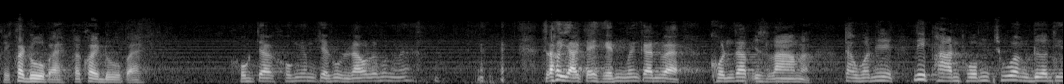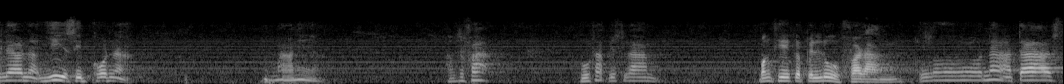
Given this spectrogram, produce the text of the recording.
ค่อยๆดูไปค่อยๆดูไป คงจะคงยังไม่ใช่รุ่นเราแล้วมึงนะเราอยากจะเห็นเหมือนกันว่า คนรับอิสลามอะ แต่วันนี้นี่ผ่านผมช่วงเดือนที่แล้วน่ะยี่สิบคนอะ มาเนี่ยทำสฟ้าหนูรับอิสลาม บางทีก็เป็นลูกฝรั่งโลหน้าตาส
